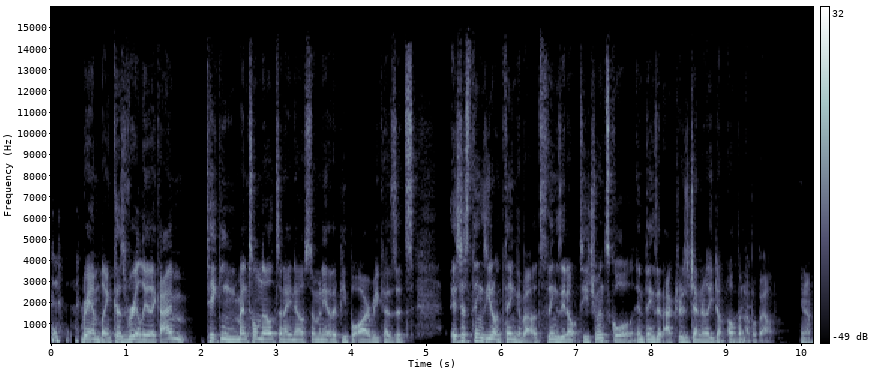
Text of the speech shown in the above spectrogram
rambling because really, like I'm taking mental notes and I know so many other people are because it's it's just things you don't think about. It's things they don't teach you in school and things that actors generally don't open up about, you know.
